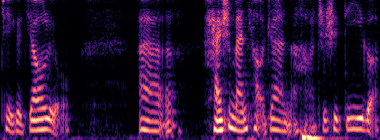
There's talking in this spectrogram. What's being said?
这个交流，啊，还是蛮挑战的哈，这是第一个。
